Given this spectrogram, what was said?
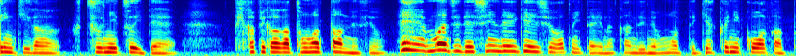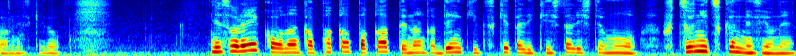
電気が普通について、ピカピカが止まったんですよ。えー、マジで心霊現象？みたいな感じに思って逆に怖かったんですけど。で、それ以降なんかパカパカってなんか電気つけたり消したりしても普通につくんですよね。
